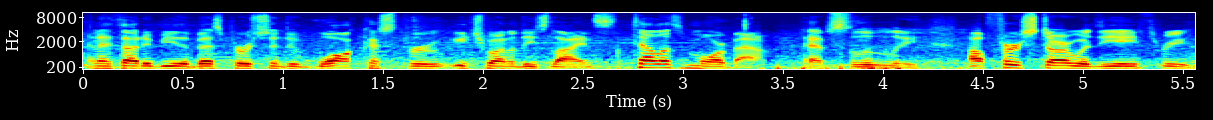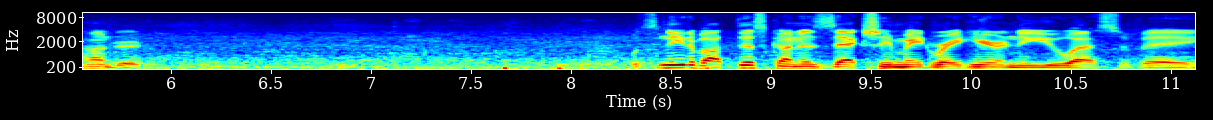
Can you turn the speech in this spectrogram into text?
And I thought he'd be the best person to walk us through each one of these lines. Tell us more about. 'em. Absolutely. I'll first start with the A300. What's neat about this gun is it's actually made right here in the US of A.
